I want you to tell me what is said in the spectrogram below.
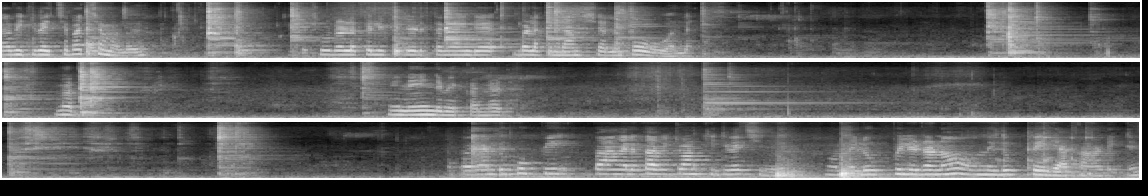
കവിറ്റ് വെച്ച പച്ചമുളക്. ചൂടുവെള്ളത്തിൽ ഇട്ടിട്ട് എടുത്തെങ്കിൽ അതിന്റെ വെള്ളത്തിന്റെ അംശമെല്ലാം പോകുമല്ലോ മതി. ഇനി ഇതിന്റെ വെക്കന്നെ ഇടാം. രണ്ട് കുപ്പി പാങ്ങല കവിട്ട് ഉണക്കിയിട്ട് വെച്ചിന്. ഒന്നിൽ ഉപ്പിലിടണോ ഒന്നിൽ ഉപ്പേരിയാക്കാൻ വേണ്ടിയിട്ട്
